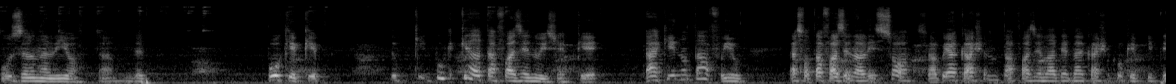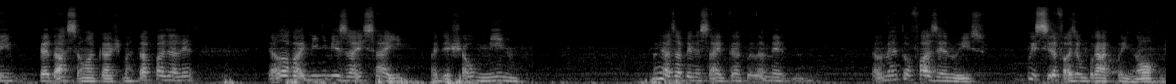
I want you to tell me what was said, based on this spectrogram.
usando ali, ó. Tá? Por quê? Porque, por que, que ela tá fazendo isso, gente? Porque aqui não tá frio. Ela só tá fazendo ali só. Se abrir a caixa, não tá fazendo lá dentro da caixa, por quê? Porque tem pedação a caixa. Mas tá fazendo ali. Ela vai minimizar isso aí. Vai deixar o mínimo. Mas as abelhas saem tranquilamente. Elas mesmo estão fazendo isso. Não precisa fazer um buraco enorme.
